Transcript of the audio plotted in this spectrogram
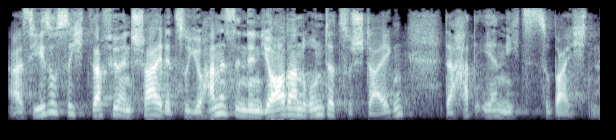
Als Jesus sich dafür entscheidet, zu Johannes in den Jordan runterzusteigen, da hat er nichts zu beichten.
